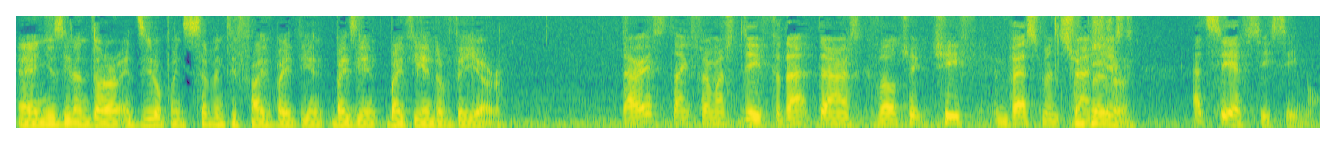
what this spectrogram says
a New Zealand dollar at 0.75 by the by the by the end of the year. Darius, thanks very much indeed for that. Darius Kowalczyk, Chief Investment Strategist at SJS Seymour.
